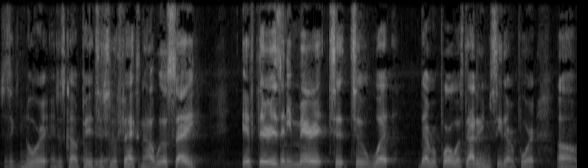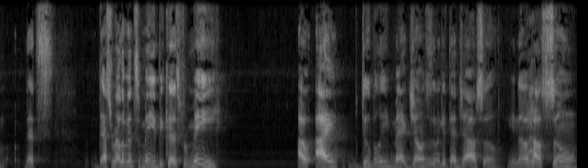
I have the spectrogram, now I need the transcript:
just ignore it and just kind of pay attention to the facts. Now I will say, if there is any merit to to what that report was, because I didn't even see that report, um, that's that's relevant to me because for me, I I do believe Mac Jones is going to get that job soon. You know how soon?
